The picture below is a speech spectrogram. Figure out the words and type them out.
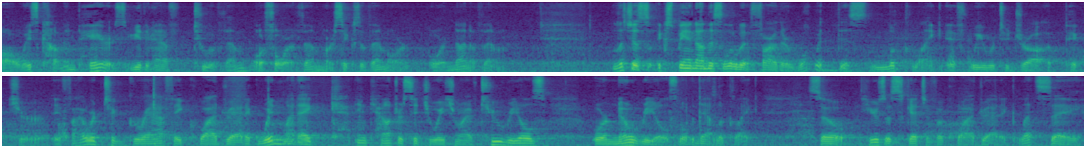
always come in pairs. You either have two of them, or four of them, or six of them, or, or none of them let's just expand on this a little bit farther. What would this look like if we were to draw a picture? If I were to graph a quadratic, when might I encounter a situation where I have two reals or no reals? What would that look like? So here's a sketch of a quadratic. Let's say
